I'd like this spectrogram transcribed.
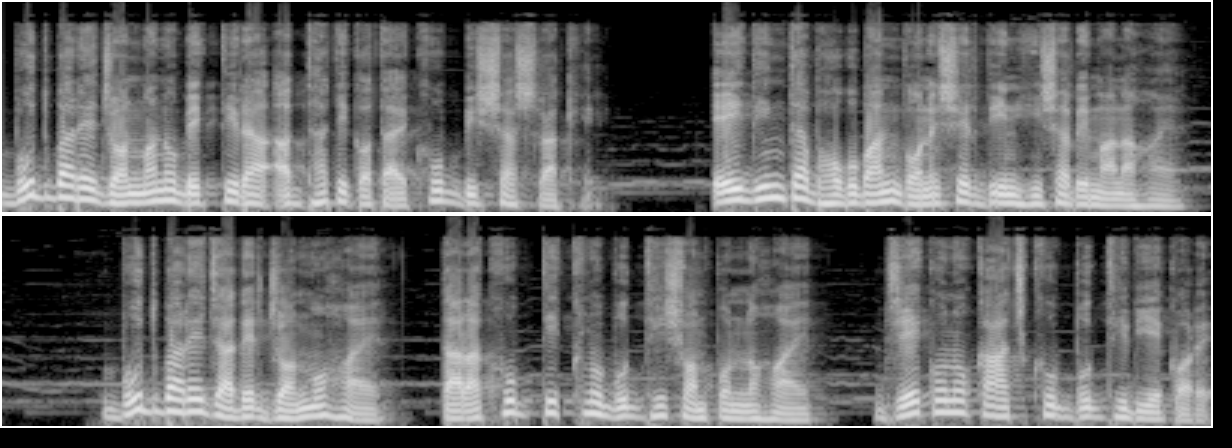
বুধবারে জন্মানো ব্যক্তিরা আধ্যাত্মিকতায় খুব বিশ্বাস রাখে। এই দিনটা ভগবান গণেশের দিন হিসাবে মানা হয়। বুধবারে যাদের জন্ম হয়, তারা খুব তীক্ষ্ণ বুদ্ধি সম্পন্ন হয়, যে কোনো কাজ খুব বুদ্ধি দিয়ে করে।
